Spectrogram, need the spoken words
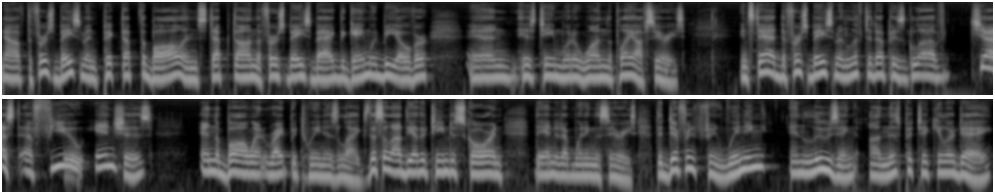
Now, if the first baseman picked up the ball and stepped on the first base bag, the game would be over and his team would have won the playoff series. Instead, the first baseman lifted up his glove just a few inches, and the ball went right between his legs. This allowed the other team to score, and they ended up winning the series. The difference between winning and losing on this particular day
